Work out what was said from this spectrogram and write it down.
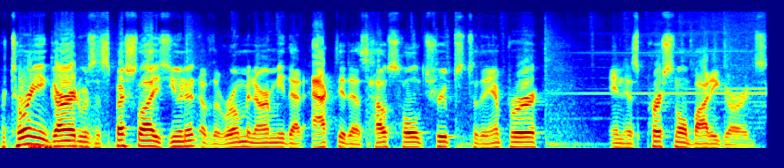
Praetorian Guard was a specialized unit of the Roman army that acted as household troops to the emperor and his personal bodyguards.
